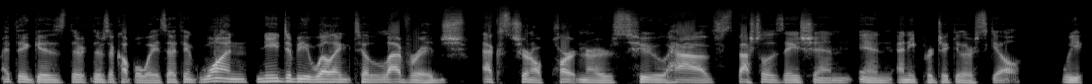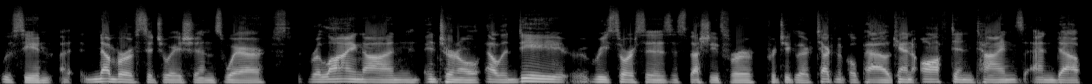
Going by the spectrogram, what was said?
I think is there, there's a couple ways. I think one, need to be willing to leverage external partners who have specialization in any particular skill. We, we've seen a number of situations where relying on internal L&D resources, especially for particular technical paths, can oftentimes end up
